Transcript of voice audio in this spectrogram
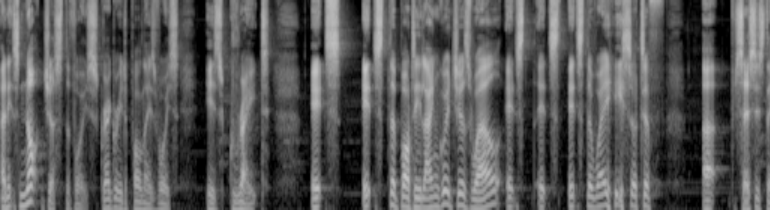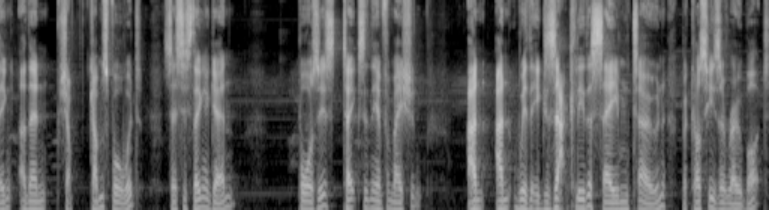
and it's not just the voice. Gregory de voice is great. It's it's the body language as well. It's it's it's the way he sort of uh, says his thing and then comes forward, says his thing again, pauses, takes in the information, and and with exactly the same tone because he's a robot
